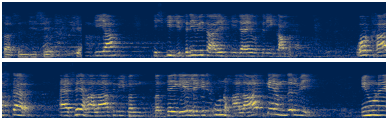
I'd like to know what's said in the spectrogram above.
शासन जी से किया इसकी जितनी भी तारीफ़ की जाए उतनी कम है। और खासकर ऐसे हालात भी बन, बनते गए लेकिन उन हालात के अंदर भी इन्होंने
